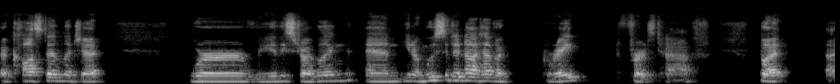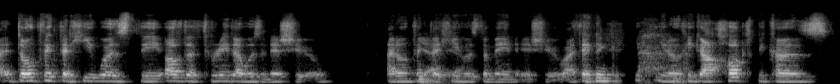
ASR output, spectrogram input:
Acosta and Lletget were really struggling. And, you know, Musa did not have a great first half, but I don't think that he was the, of the three that was an issue. I don't think Yeah, that he was the main issue. I I think think you know, he got hooked because,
